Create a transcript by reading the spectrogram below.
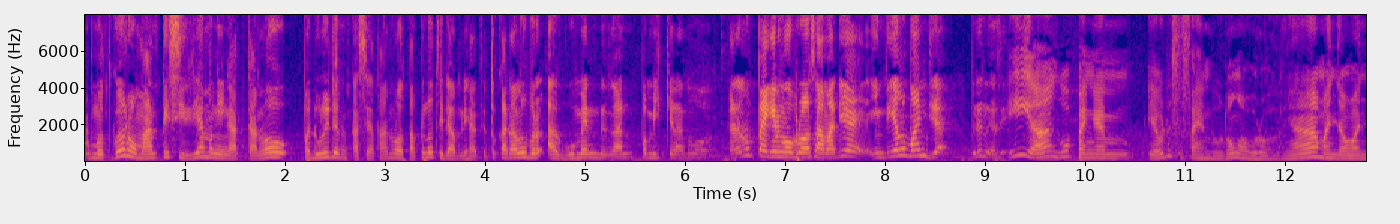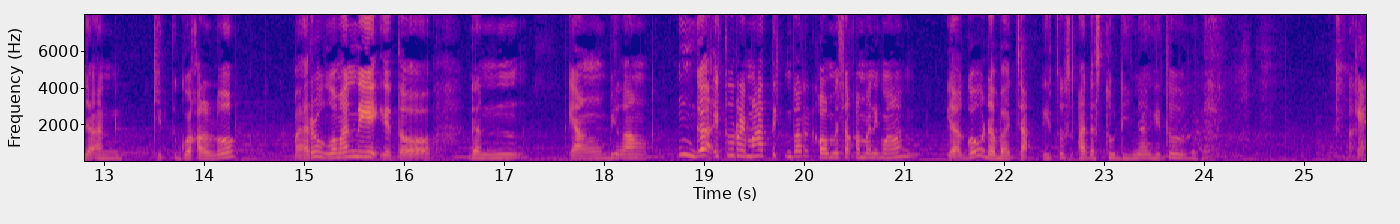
menurut gue romantis sih dia mengingatkan lo peduli dengan kesehatan lo tapi lo tidak melihat itu karena lo berargumen dengan pemikiran lo karena lo pengen ngobrol sama dia intinya lo manja bener gak sih Iya, gue pengen ya udah selesaiin dulu ngobrolnya, manja-manjaan gitu gue kalau lo baru gue mandi gitu. Dan yang bilang enggak itu rematik ntar kalau misalkan mandi malam ya gue udah baca itu ada studinya gitu. Oke,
